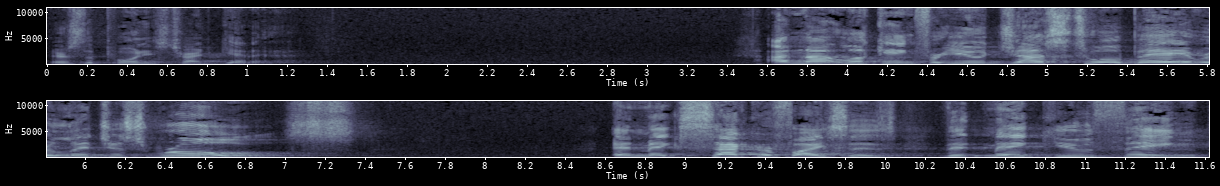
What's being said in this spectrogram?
There's the point he's trying to get at. I'm not looking for you just to obey religious rules and make sacrifices that make you think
